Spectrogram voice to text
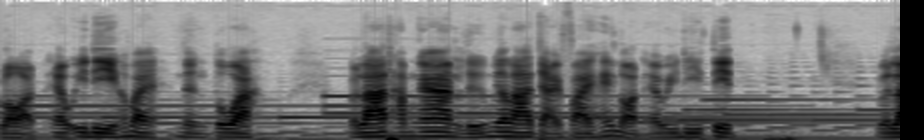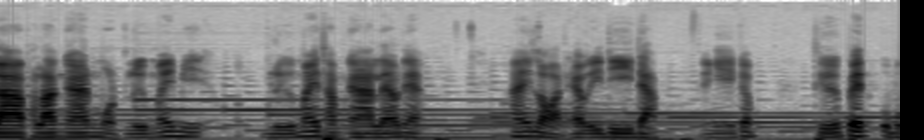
หลอด LED เข้าไป 1 ตัว เวลาทำงานหรือเวลาจ่ายไฟให้หลอด LED ติด เวลาพลังงานหมดหรือไม่มีหรือไม่ทำงานแล้วเนี่ยให้หลอด LED ดับ อย่างนี้ก็ถือเป็นอุป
